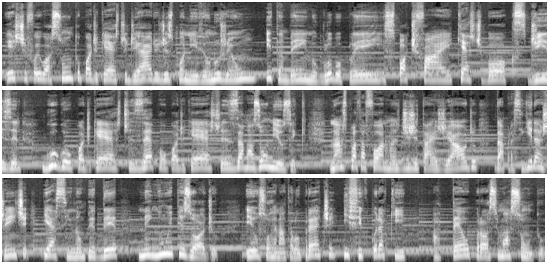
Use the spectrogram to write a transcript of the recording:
Este foi o assunto podcast diário disponível no G1 e também no Globoplay, Spotify, Castbox, Deezer, Google Podcasts, Apple Podcasts, Amazon Music. Nas plataformas digitais de áudio, dá para seguir a gente e assim não perder nenhum episódio. Eu sou Renata Loprete e fico por aqui. Até o próximo assunto.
